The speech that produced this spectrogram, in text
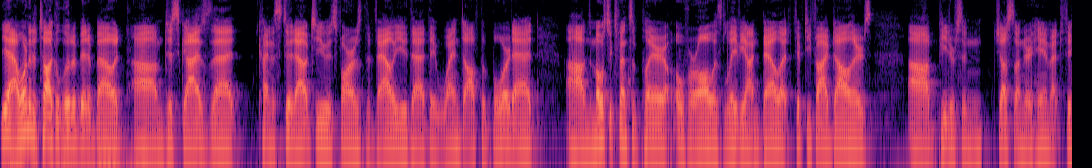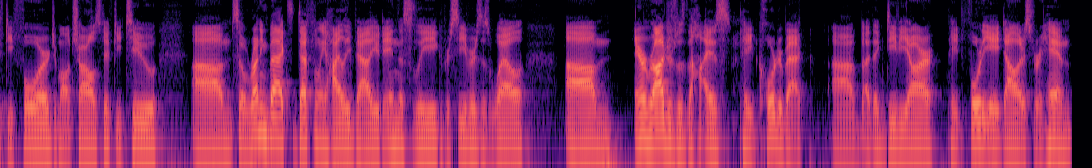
Yeah, I wanted to talk a little bit about um, just guys that kind of stood out to you as far as the value that they went off the board at? Um, the most expensive player overall was Le'Veon Bell at fifty-five dollars. Uh, Peterson just under him at fifty-four. Jamaal Charles fifty-two. Um, so running backs definitely highly valued in this league. Receivers as well. Um, Aaron Rodgers was the highest paid quarterback. Uh, I think DVR paid forty-eight dollars for him.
